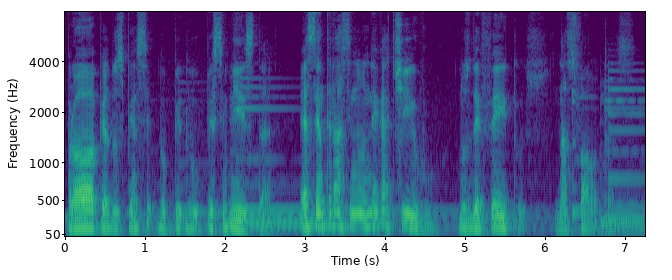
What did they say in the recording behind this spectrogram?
própria do, do pessimista é centrar-se no negativo, nos defeitos, nas faltas.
